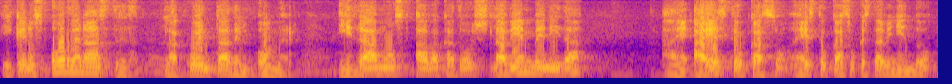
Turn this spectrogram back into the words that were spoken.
y que nos ordenaste la cuenta del Homer. Y damos a Bakadosh la bienvenida a, este ocaso, a este ocaso que está viniendo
